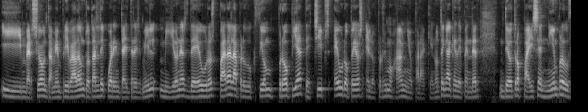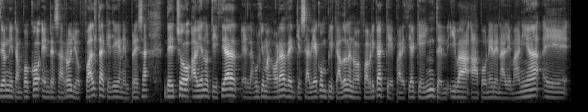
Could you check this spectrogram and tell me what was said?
y inversión también privada, un total de 43.000 millones de euros para la producción propia de chips europeos en los próximos años, para que no tenga que depender de otros países ni en producción ni tampoco en desarrollo. Falta que lleguen empresas. De hecho, había noticias en las últimas horas de que se había complicado la nueva fábrica que parecía que Intel iba a poner en Alemania. Eh,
